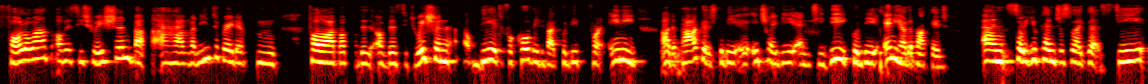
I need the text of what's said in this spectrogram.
follow-up of the situation, but I have an integrated um, follow-up of the of the situation, be it for COVID, but could be for any other package, could be HIV and TB, could be any other package. And so you can just like uh, see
